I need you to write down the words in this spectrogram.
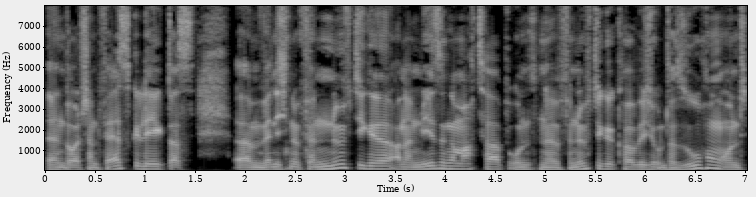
in Deutschland festgelegt, dass ähm, wenn ich eine vernünftige Anamnese gemacht habe und eine vernünftige körperliche Untersuchung und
